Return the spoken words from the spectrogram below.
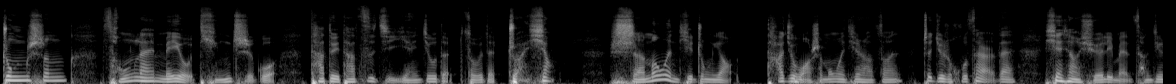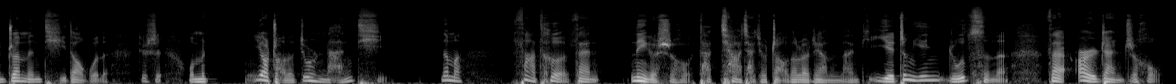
终生从来没有停止过他对他自己研究的所谓的转向。什么问题重要，他就往什么问题上钻。这就是胡塞尔在现象学里面曾经专门提到过的，就是我们要找的就是难题。那么萨特在。那个时候，他恰恰就找到了这样的难题。也正因如此呢，在二战之后，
